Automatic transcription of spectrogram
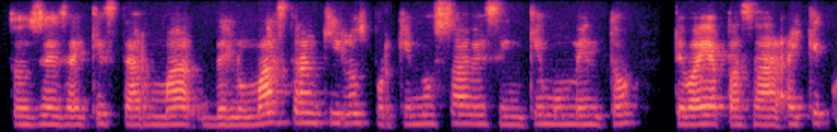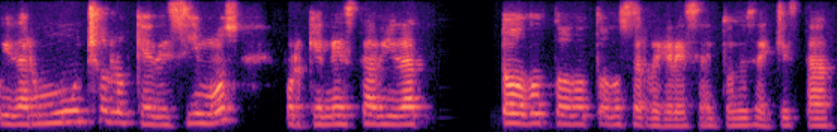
Entonces hay que estar más, de lo más tranquilos porque no sabes en qué momento te vaya a pasar. Hay que cuidar mucho lo que decimos porque en esta vida todo, todo, todo se regresa. Entonces hay que estar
